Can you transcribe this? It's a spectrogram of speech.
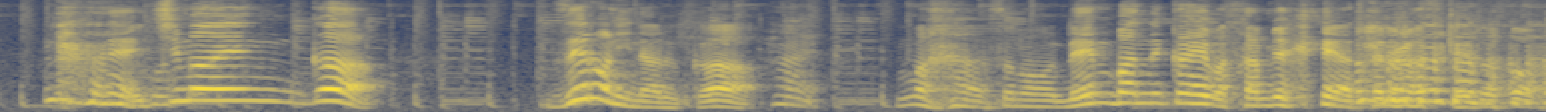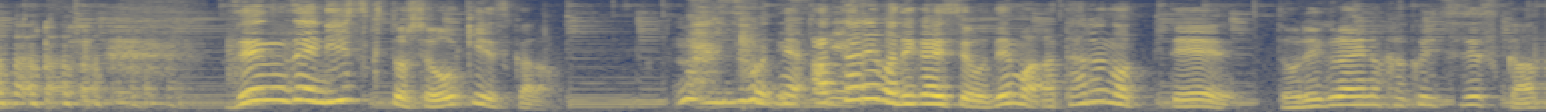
ね、1万円がゼロになるかはい。まあその連番で買えば300円当たりますけど全然リスクとして大きいですから。まあそうですね。ね、当たればでかいですよ。でも当たるのってどれぐらいの確率ですか？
